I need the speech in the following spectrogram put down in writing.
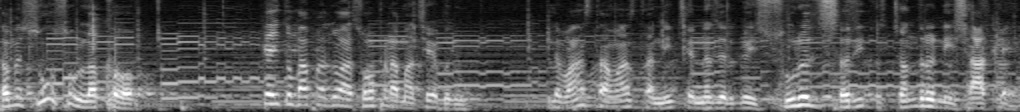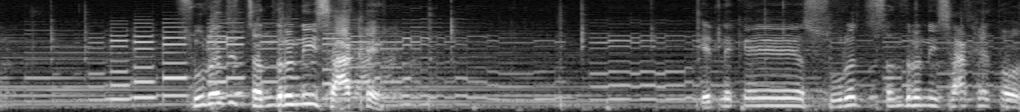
તમે શું શું લખો? કે તો બાપા જો આ સોપડામાં છે બધું. એટલે વાંચતા વાંચતા નીચે નજર ગઈ, સૂરજ શરીર ચંદ્રની શાખે. સૂરજ ચંદ્રની શાખે. એટલે કે સૂરજ ચંદ્રની શાખે તો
